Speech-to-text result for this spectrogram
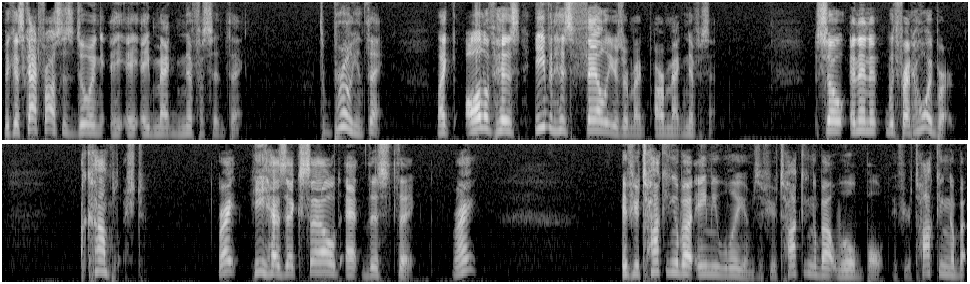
because Scott Frost is doing a, a, a magnificent thing. It's a brilliant thing. Like all of his, even his failures are mag- are magnificent. So, and then with Fred Hoiberg, accomplished, right? He has excelled at this thing, right? If you're talking about Amy Williams, if you're talking about Will Bolt, if you're talking about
